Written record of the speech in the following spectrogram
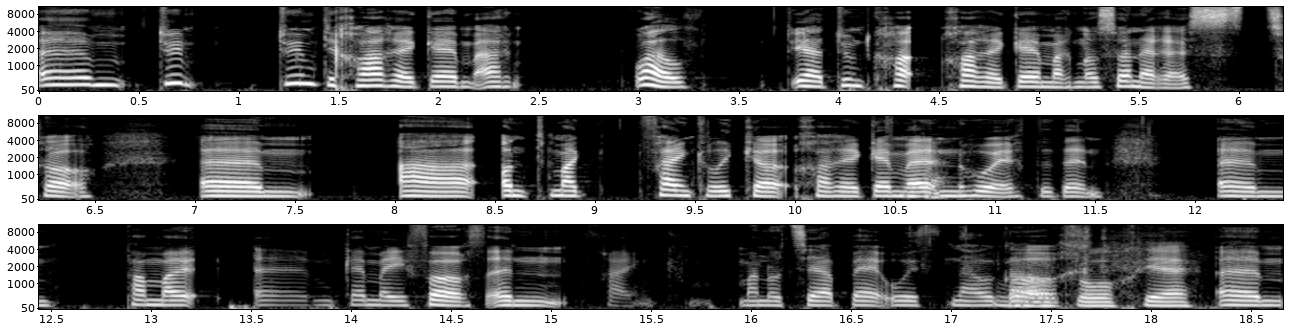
Um, Dwi'n dwi wedi chwarae gêm ar... Wel, ie, yeah, dwi'n chwarae gêm ar nos Wener es tro. Um, a, ond mae Ffrainc yn licio chwarae gemau yeah. yn hwyr, dydyn. Um, pan mae um, gemau i ffwrdd yn Ffrainc, Mae nhw tua be 8-9 o gloch. No, ie. Yeah. Um,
